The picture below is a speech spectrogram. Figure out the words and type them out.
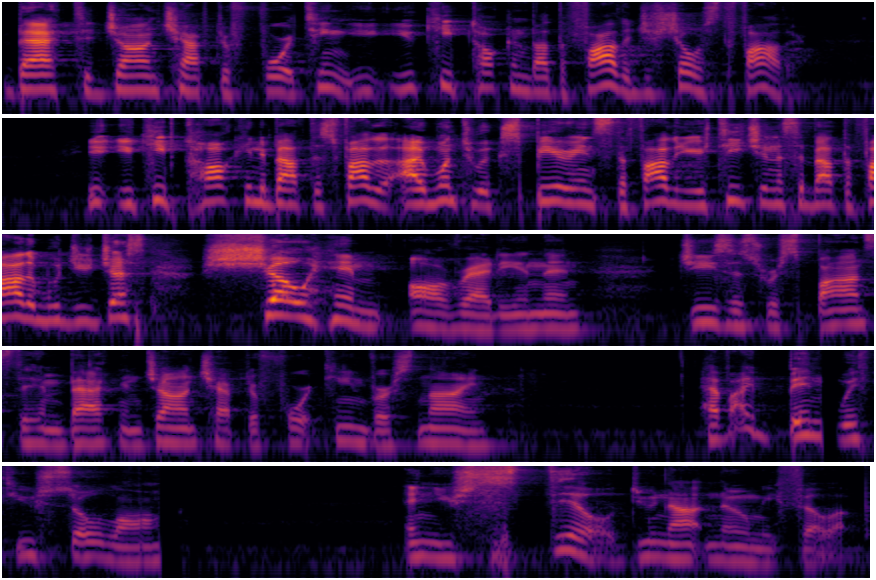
back to John chapter 14, you, you keep talking about the Father, just show us the Father. You, you keep talking about this Father. I want to experience the Father. You're teaching us about the Father. Would you just show him already? And then Jesus responds to him back in John chapter 14, verse 9 Have I been with you so long, and you still do not know me, Philip?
